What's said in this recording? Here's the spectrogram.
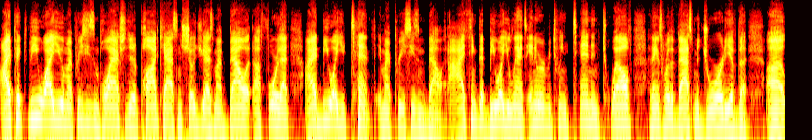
I picked BYU in my preseason poll. I actually did a podcast and showed you guys my ballot uh, for that. I had BYU 10th in my preseason ballot. I think that BYU lands anywhere between 10 and 12. I think it's where the vast majority of the uh,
